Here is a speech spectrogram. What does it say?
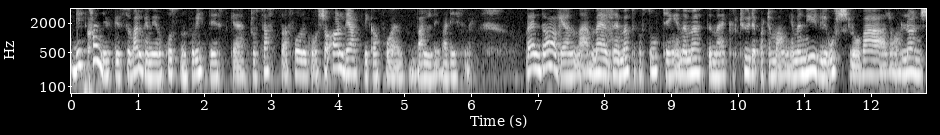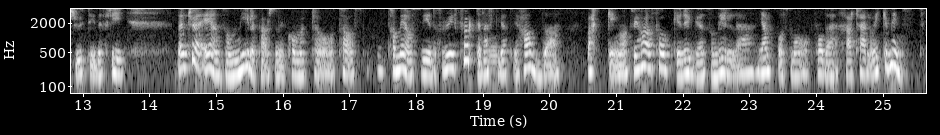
vi kan jo ikke så veldig mye om hvordan politiske prosesser foregår, så all hjelp vi kan få, er veldig verdifull. Den dagen med det møtet på Stortinget, med møte med Kulturdepartementet, med nydelig Oslo vær og lunsj ute i det fri, den tror jeg er en sånn milepæl som vi kommer til å ta, ta, med oss videre. For vi følte virkelig at vi hadde backing, og at vi har folk i ryggen som vil hjelpe oss med å få det her til. Og ikke minst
